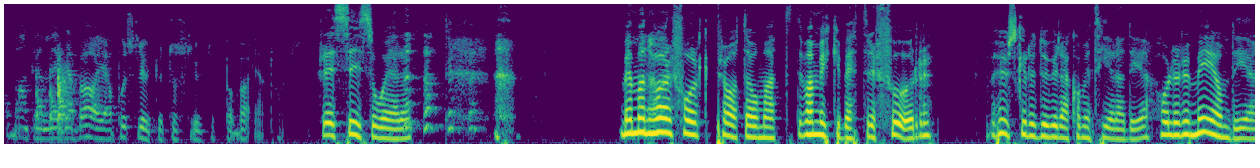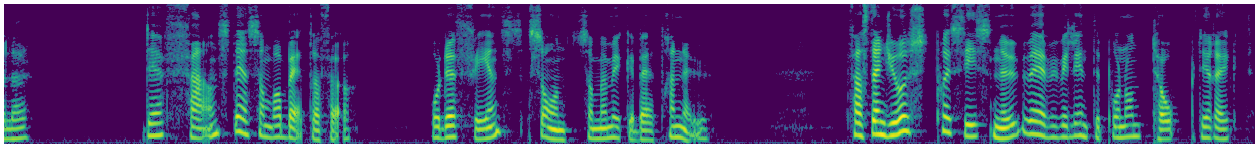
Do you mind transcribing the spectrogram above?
Och man kan lägga början på slutet och slutet på början. Precis så är det. Men man hör folk prata om att det var mycket bättre förr. Hur skulle du vilja kommentera det? Håller du med om det eller? Det fanns det som var bättre förr och det finns sånt som är mycket bättre nu. Fastän just precis nu är vi väl inte på någon topp direkt.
